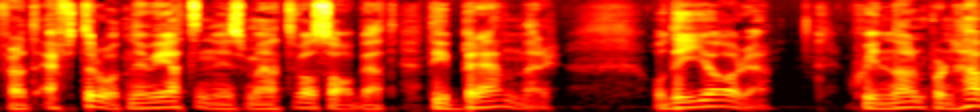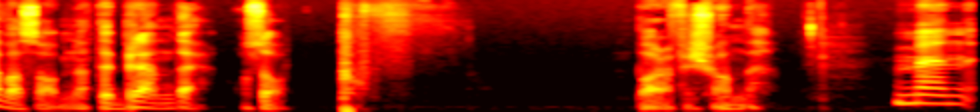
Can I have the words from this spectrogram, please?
För att efteråt, ni vet ni som äter wasabi att det bränner. Och det gör det. Skillnaden på den här wasabin är att det brände och så puff, bara försvann det. Men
